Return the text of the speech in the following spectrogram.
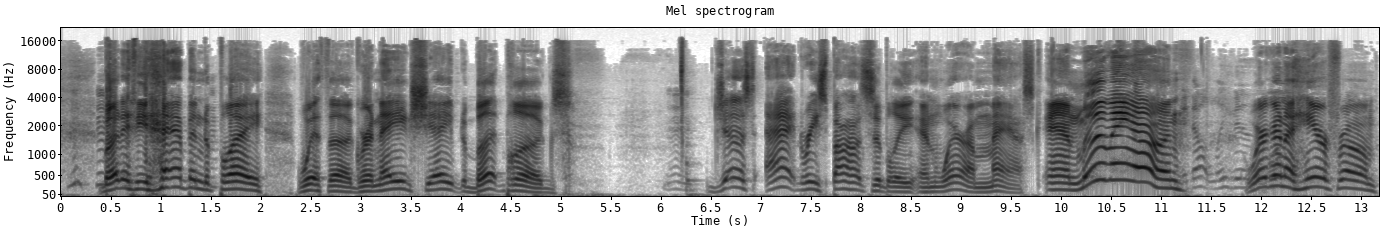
but if you happen to play with uh, grenade shaped butt plugs, just act responsibly and wear a mask. And moving on, Don't leave it. in we're gonna hear from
